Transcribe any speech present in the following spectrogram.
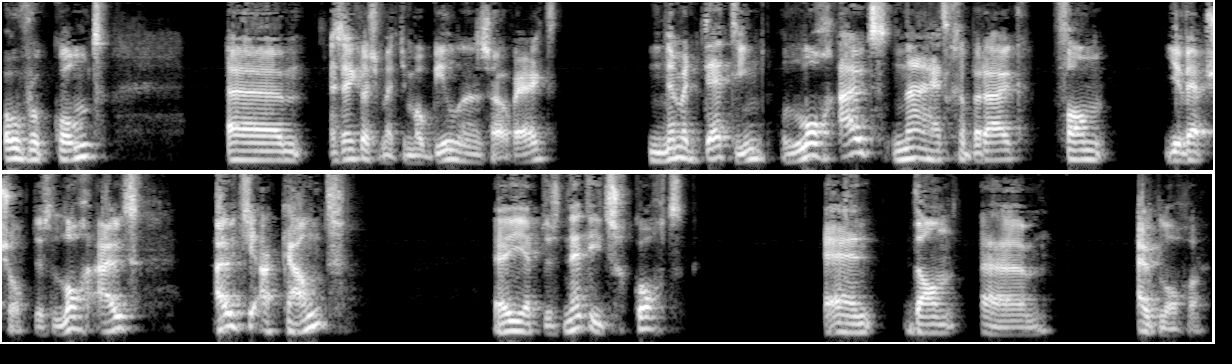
overkomt. Um, en zeker als je met je mobiel en zo werkt. Nummer 13. Log uit na het gebruik van je webshop. Dus log uit uit je account. Je hebt dus net iets gekocht en dan um, uitloggen.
